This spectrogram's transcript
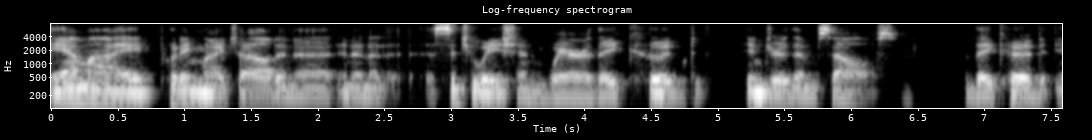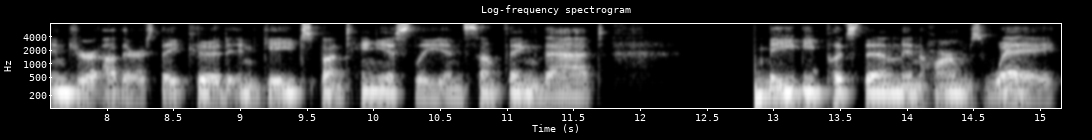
am I putting my child in a in a, a situation where they could injure themselves? They could injure others. They could engage spontaneously in something that maybe puts them in harm's way.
